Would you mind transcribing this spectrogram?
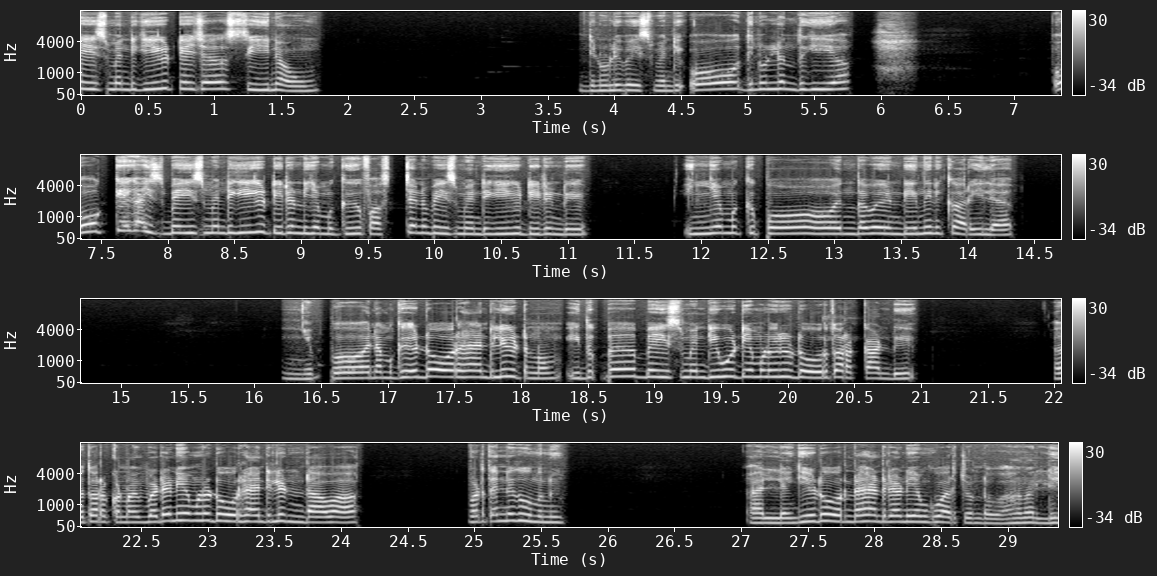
ബേസ്മെന്റ് കീ കിട്ടിയ സീനാവും ഇതിനുള്ളിൽ ബേസ്മെന്റ് ഓ ഇതിനുള്ളിൽ എന്ത് കീയാ ഓക്കെ ഗൈസ് ബേസ്മെന്റ് കീ കിട്ടിയിട്ടുണ്ട് നമുക്ക് ഫസ്റ്റ് തന്നെ ബേസ്മെന്റ് കീ കിട്ടിയിട്ടുണ്ട്. ഇനി നമുക്കിപ്പോൾ എന്താ വേണ്ടിയെന്ന് എനിക്കറിയില്ല. ഇനിയിപ്പോൾ നമുക്ക് ഡോർ ഹാൻഡിൽ കിട്ടണം. ഇതിപ്പോൾ ബേസ്മെന്റ് പോയിട്ട് നമ്മളൊരു ഡോർ തുറക്കാണ്ട്. അത് തുറക്കണം. ഇവിടെയാണ് നമ്മൾ ഡോർ ഹാൻഡിൽ ഉണ്ടാവുക ഇവിടെ തന്നെ തോന്നുന്നു അല്ലെങ്കിൽ ഡോറിന്റെ ഹാൻഡിലാണ് നമുക്ക് വരച്ചുണ്ടാവുക ആണല്ലേ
